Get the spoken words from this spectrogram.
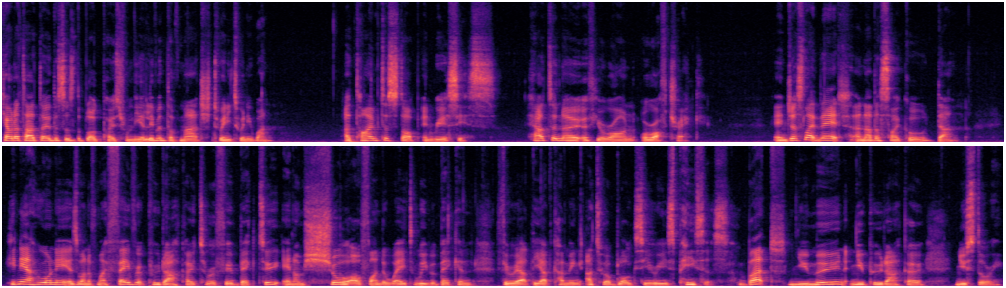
Kia ora tātou, this is the blog post from the 11th of March 2021. A time to stop and reassess. How to know if you're on or off track. And just like that, another cycle done. Hineahuone is one of my favourite pūrākau to refer back to, and I'm sure I'll find a way to weave it back in throughout the upcoming Atua blog series pieces. But new moon, new pūrākau, new story.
